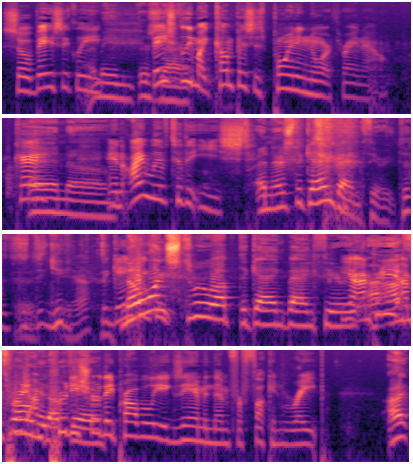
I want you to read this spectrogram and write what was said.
So basically, I mean, basically, that. my compass is pointing north right now. Okay, And um, and I live to the east. and there's the gangbang theory. The- the- the- you- Yeah. The game. no one's threw up the gangbang theory. Yeah, I'm pretty. I- I'm, pretty. I'm pretty sure they probably examined them for fucking rape. I,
